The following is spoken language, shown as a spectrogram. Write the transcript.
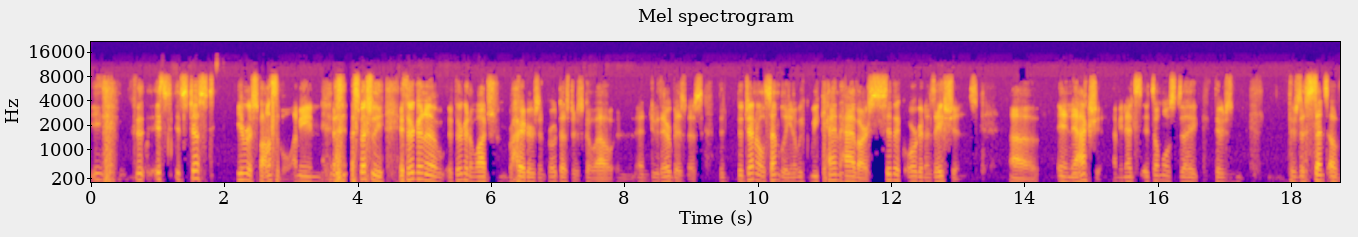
It's it's just irresponsible. I mean, especially if they're gonna if they're gonna watch rioters and protesters go out and, and do their business, the, the General Assembly, you know, we we can have our civic organizations uh, in action. I mean, it's it's almost like there's there's a sense of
